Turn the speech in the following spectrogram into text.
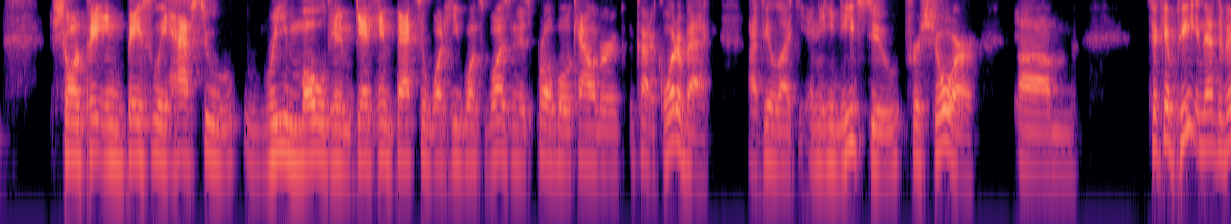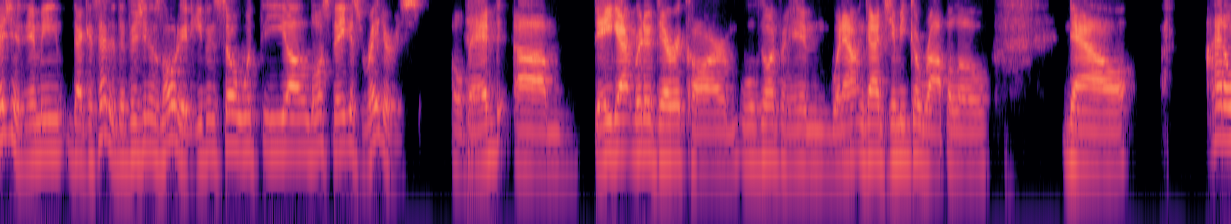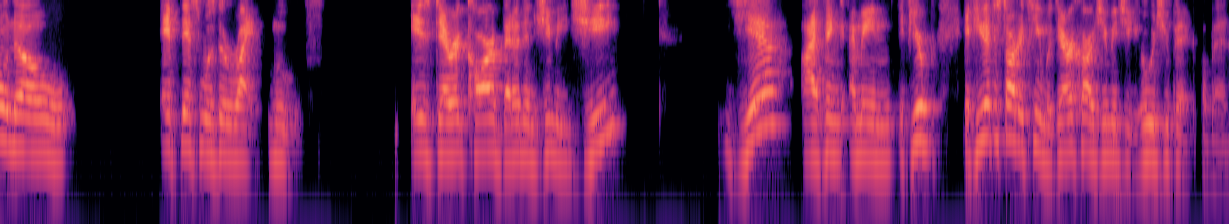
sean payton basically has to remold him get him back to what he once was in his pro bowl caliber kind of quarterback i feel like and he needs to for sure um to compete in that division i mean like i said the division is loaded even so with the uh, las vegas raiders obed um they got rid of Derek Carr, moved on from him, went out and got Jimmy Garoppolo. Now, I don't know if this was the right move. Is Derek Carr better than Jimmy G? Yeah, I think. I mean, if you're if you had to start a team with Derek Carr, Jimmy G, who would you pick, Obed?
